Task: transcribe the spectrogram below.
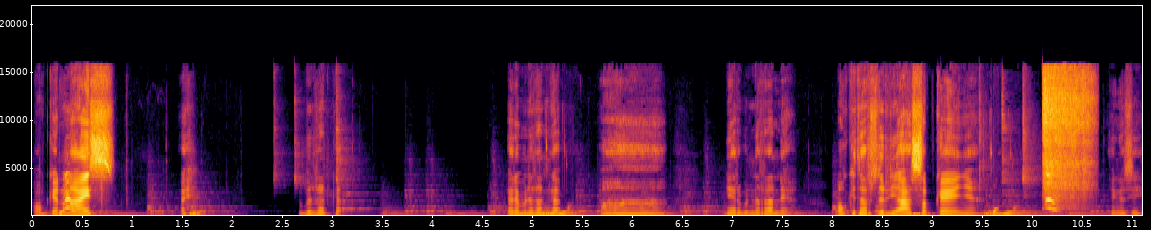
Oke, nice. Eh, beneran nggak? Airnya beneran nggak? Ah, ini air beneran ya? Oh, kita harus dari asap kayaknya. Ya nggak sih?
